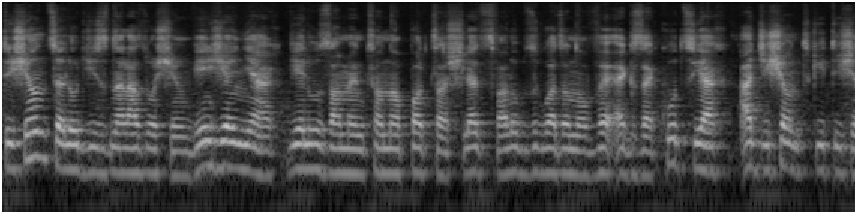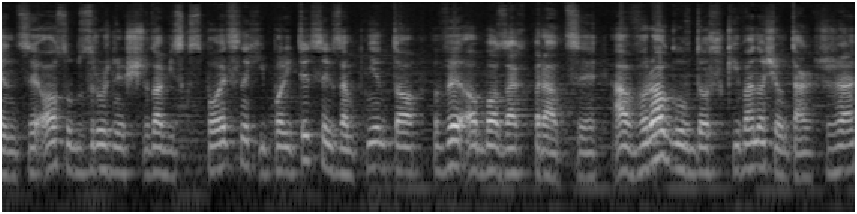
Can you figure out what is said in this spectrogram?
Tysiące ludzi znalazło się w więzieniach, wielu zamęczono podczas śledztwa lub zgładzono w egzekucjach, a dziesiątki tysięcy osób z różnych środowisk społecznych i politycznych zamknięto w obozach pracy, a wrogów doszukiwano się także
